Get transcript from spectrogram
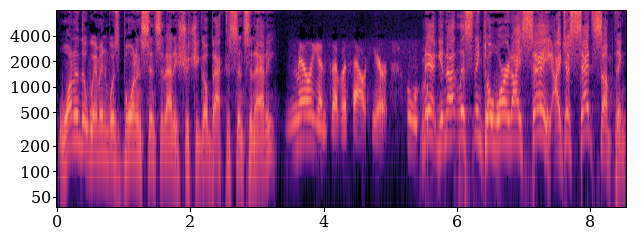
One of the women was born in Cincinnati. Should she go back to Cincinnati? Millions of us out here Man, you're not listening to a word I say. I just said something.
